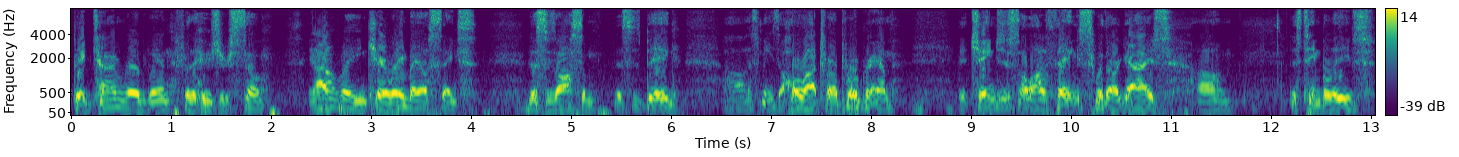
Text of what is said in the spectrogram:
big time road win for the Hoosiers. So you know, I don't really even care what anybody else thinks. This is awesome. This is big. Uh, this means a whole lot to our program. It changes a lot of things with our guys. Um, this team believes.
